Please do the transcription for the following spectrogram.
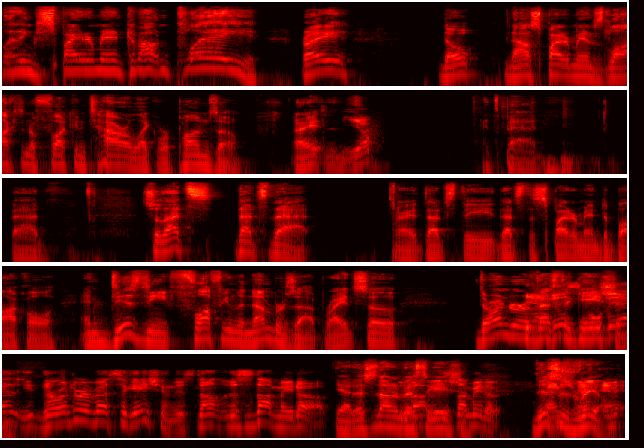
letting Spider-Man come out and play, right? Nope. Now Spider-Man's locked in a fucking tower like Rapunzel, right? Yep. It's bad, bad. So that's that's that, right? That's the that's the Spider-Man debacle, and Disney fluffing the numbers up, right? So they're under Yeah, this- well, investigation. they're, they're under investigation. It's not. This is not made up. yeah, this is not an It's not- investigation. not made up. This And- is real. and,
